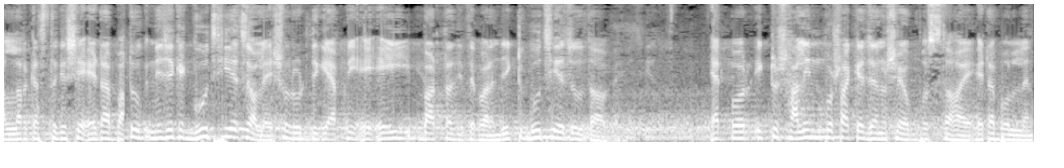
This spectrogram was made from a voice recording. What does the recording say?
আল্লাহর কাছ থেকে সে এটা নিজেকে গুছিয়ে চলে শুরুর দিকে। আপনি এই বার্তা দিতে পারেন যে একটু গুছিয়ে চলতে হবে। এরপর একটু শালীন পোশাকে যেন সে অভ্যস্ত হয়, এটা বললেন।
